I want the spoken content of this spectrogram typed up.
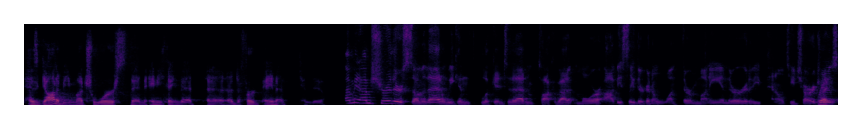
has got to be much worse than anything that a, a, deferred payment can do. I mean i'm sure there's some of that and we can look into that and talk about it more. Obviously they're going to want their money and there are going to be penalty charges. Right.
